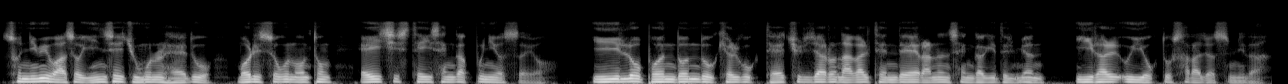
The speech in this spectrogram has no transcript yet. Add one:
손님이 와서 인쇄 주문을 해도 머릿속은 온통 H스테이 생각뿐이었어요. 이 일로 번 돈도 결국 대출이자로 나갈 텐데 라는 생각이 들면 일할 의욕도 사라졌습니다.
